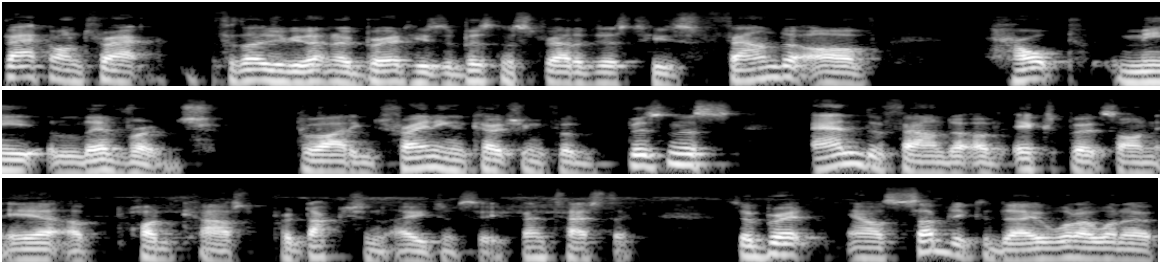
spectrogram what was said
Back on track. For those of you who don't know Brett, he's a business strategist. He's founder of Help Me Leverage, providing training and coaching for business, and the founder of Experts on Air, a podcast production agency. Fantastic. So, Brett, our subject today, what I want to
